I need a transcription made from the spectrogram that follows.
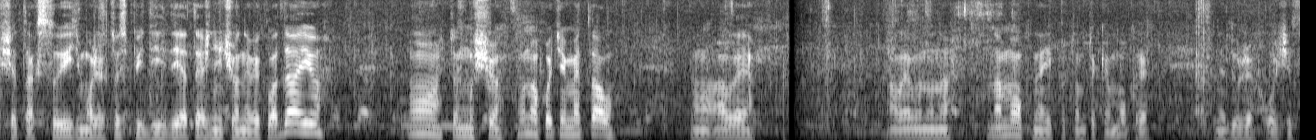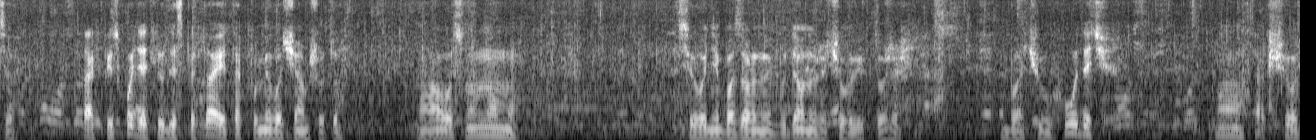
ще так стоїть, може хтось підійде. Я теж нічого не викладаю. О, тому що воно хоч і метал, але, але воно на, намокне і потім таке мокре, не дуже хочеться. Так, підходять люди, спитають так по мілочам, що то. А в основному сьогодні базару не буде, он уже чоловік теж бачу уходить. О, так що от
